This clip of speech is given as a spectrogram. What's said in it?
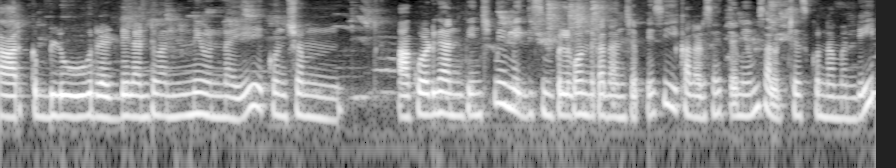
డార్క్ బ్లూ రెడ్ ఇలాంటివన్నీ ఉన్నాయి. కొంచెం ఆక్వర్డ్గా అనిపించి మేము ఇది సింపుల్గా ఉంది కదా అని చెప్పేసి ఈ కలర్స్ అయితే మేము సెలెక్ట్ చేసుకున్నామండి.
